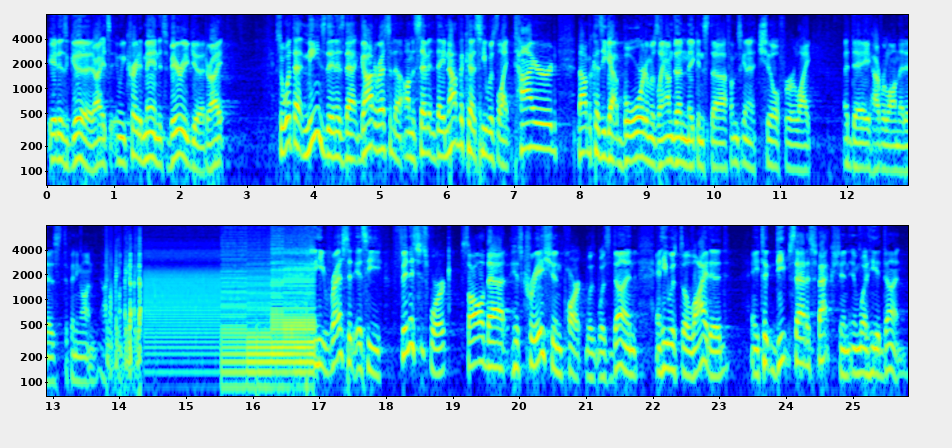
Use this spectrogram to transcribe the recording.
it is good. Right? It's, when He created man, it's very good. Right? So what that means then is that God rested on the seventh day, not because he was like tired, not because he got bored and was like, I'm done making stuff. I'm just going to chill for like a day, however long that is, depending on. He rested as he finished his work, saw that his creation part was, was done, and he was delighted, and he took deep satisfaction in what he had done.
